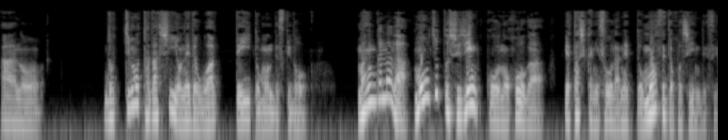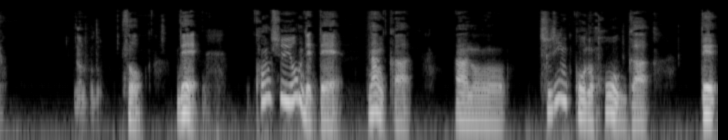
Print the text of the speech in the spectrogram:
あの、どっちも正しいよねで終わっていいと思うんですけど、漫画なら、もうちょっと主人公の方が、いや確かにそうだねって思わせてほしいんですよ。なるほど。そう。で、今週読んでて、なんか、あの、主人公の方が、って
